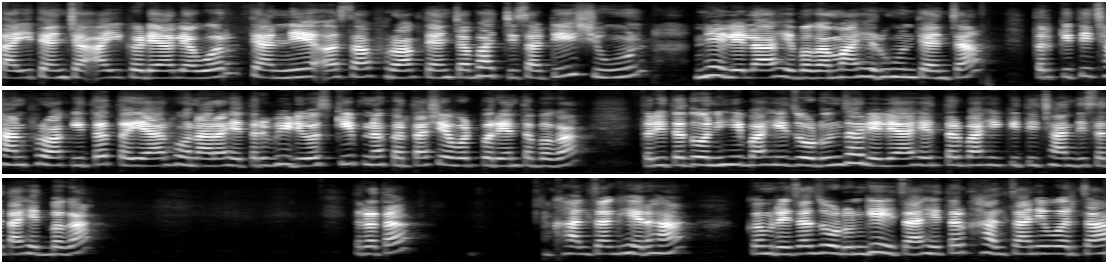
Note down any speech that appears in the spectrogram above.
ताई त्यांच्या आईकडे आल्यावर त्यांनी असा फ्रॉक त्यांच्या भाचीसाठी शिवून नेलेला आहे. बघा माहेरहून त्यांच्या तर किती छान फ्रॉक इथं तयार होणार आहे. तर व्हिडिओ स्किप न करता शेवटपर्यंत बघा. तर इथं दोन्ही बाही जोडून झालेल्या आहेत. तर बाही किती छान दिसत आहेत बघा. तर आता खालचा घेर हा कमरेचा जोडून घ्यायचा आहे. तर खालचा आणि वरचा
